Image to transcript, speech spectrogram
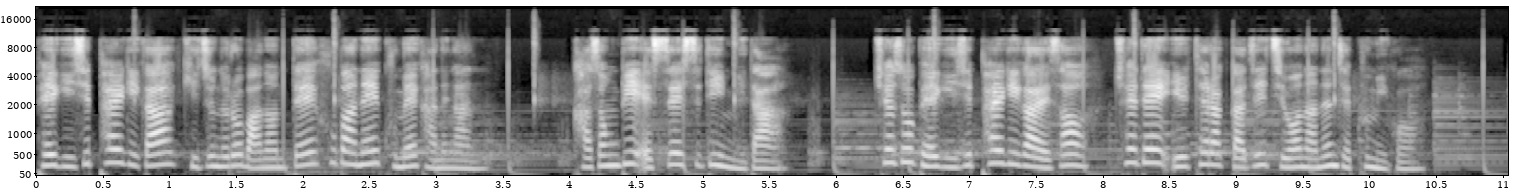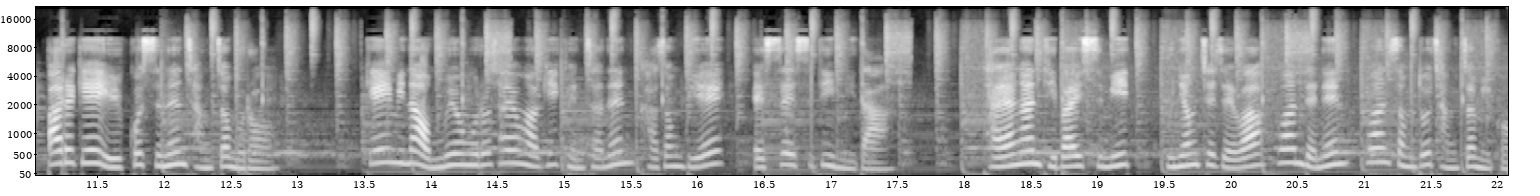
128기가 기준으로 만원대 후반에 구매 가능한 가성비 SSD입니다. 최소 128기가에서 최대 1테라까지 지원하는 제품이고 빠르게 읽고 쓰는 장점으로 게임이나 업무용으로 사용하기 괜찮은 가성비의 SSD입니다. 다양한 디바이스 및 운영체제와 호환되는 호환성도 장점이고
